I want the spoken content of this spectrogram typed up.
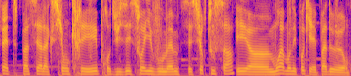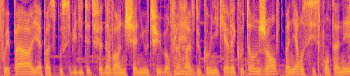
faites, passez à l'action, créez, produisez, soyez vous-même. C'est surtout ça. Et euh, moi, à mon époque, il y avait pas de, on pouvait pas, il n'y avait pas cette possibilité de faire d'avoir une chaîne YouTube. Enfin Mhm. bref, de communiquer avec autant de gens de manière aussi spontanée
